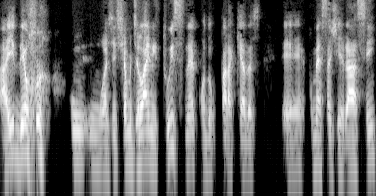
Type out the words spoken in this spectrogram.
aí deu um, um a gente chama de line twist, né, quando o paraquedas é, começa a girar assim,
